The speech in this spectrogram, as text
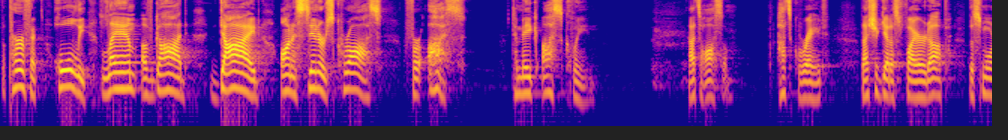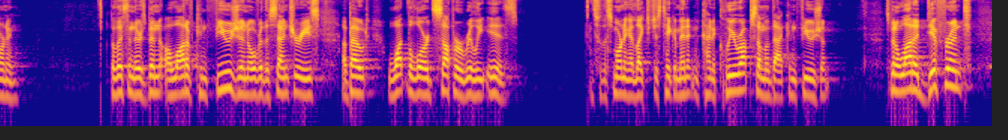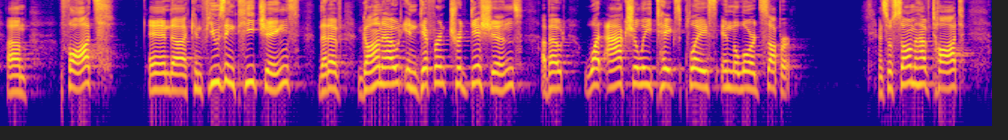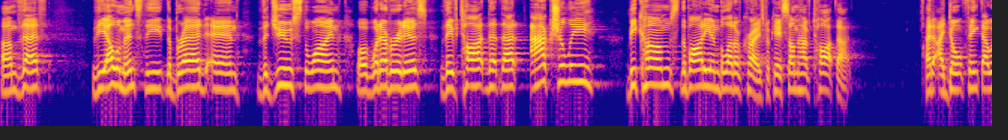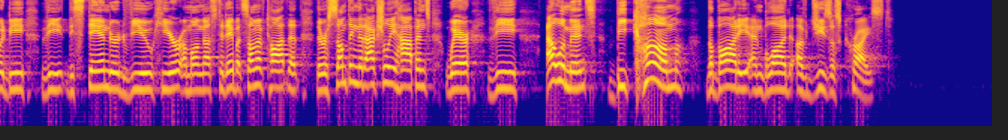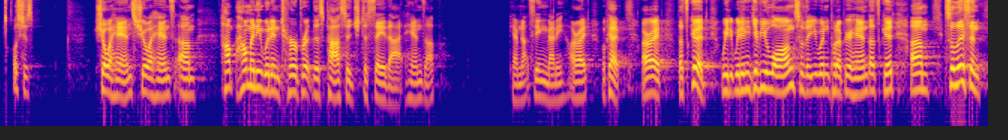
the perfect, holy Lamb of God, died on a sinner's cross for us to make us clean. That's awesome. That's great. That should get us fired up this morning. But listen, there's been a lot of confusion over the centuries about what the Lord's Supper really is. And so this morning, I'd like to just take a minute and kind of clear up some of that confusion. There's been a lot of different um, thoughts and uh, confusing teachings that have gone out in different traditions about what actually takes place in the Lord's Supper. And so some have taught um, that the elements, the, the bread and the juice, the wine, or whatever it is, they've taught that that actually becomes the body and blood of Christ. Okay, some have taught that. I, don't think that would be the, the standard view here among us today, but some have taught that there is something that actually happens where the elements become the body and blood of Jesus Christ. Let's just show of hands, show of hands. Um, how, how many would interpret this passage to say that? Hands up. Okay, I'm not seeing many. All right. Okay. All right. That's good. We, we didn't give you long so that you wouldn't put up your hand. That's good. Um, so listen,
